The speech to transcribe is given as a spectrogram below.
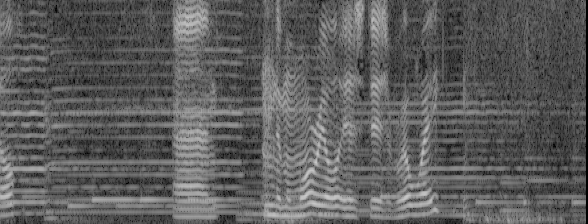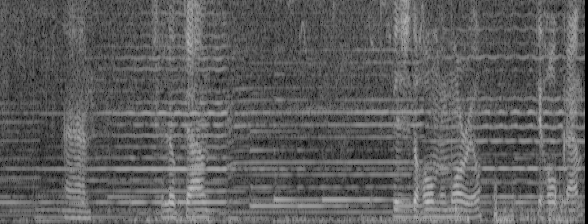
itself. and the memorial is this railway and to look down this is the whole memorial the whole camp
